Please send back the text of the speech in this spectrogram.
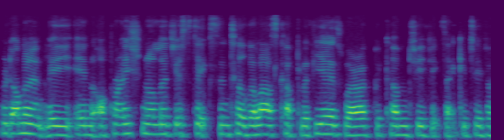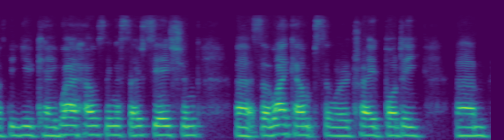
predominantly in operational logistics until the last couple of years, where I've become chief executive of the UK Warehousing Association. Uh, so, like AMHSA, we're a trade body. Um,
